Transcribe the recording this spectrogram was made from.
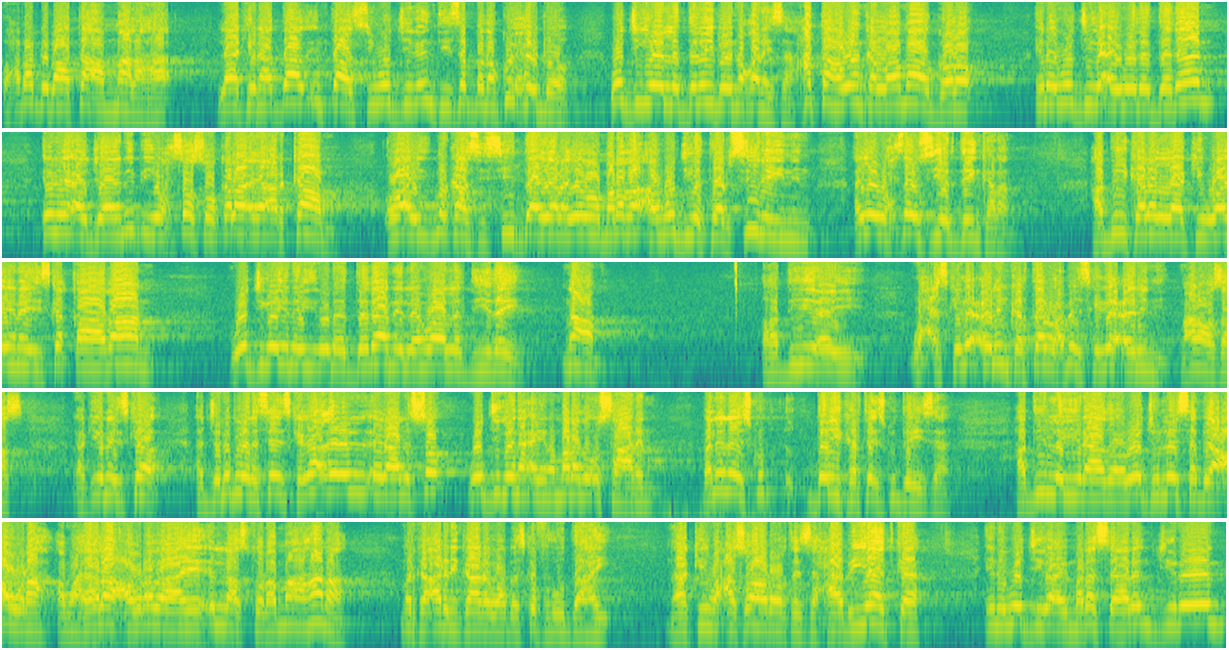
waxba dhibaato ah ma laha. Laakiin haddaad intaasi wejiga intiisa badan ku xidho wejigiioo la daday bay noqonaysaa. Xataa haweenka looma ogolo inay wejiga ay wada dadaan inay ajaanib iyo wax saas oo kale ay arkaan oo ay markaasi sii daayaan ayagoo marada aan wejiga taabsiinaynin ayay waxsaa usi yardayn karaan. Haddii kale laakiin waa inay iska qaadaan wejiga inay wadadadaan ilan waa la diiday. Nacam haddii ay wax iskaga celin kartaan waxba iskaga celini. Macnaha saas lakiin inay iska ajanabigana si iskaga ilaaliso wejigana ayna marada u saarin. Bal inay isku dayi karta isku dayeysaa haddii la yidhaahdo alwajhu laysa bicawra ama waxyaalaha cawrada ahe in la astura ma ahana marka arrinkaana waaba iska fududahay. Laakiin waxaa soo aroortay saxaabiyaadka inay wejiga ay maro saaran jireen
